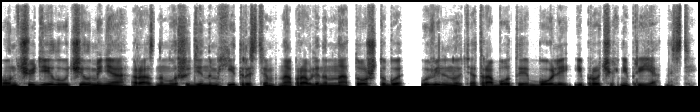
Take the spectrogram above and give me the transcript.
он чудил и учил меня разным лошадиным хитростям, направленным на то, чтобы увильнуть от работы, боли и прочих неприятностей.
